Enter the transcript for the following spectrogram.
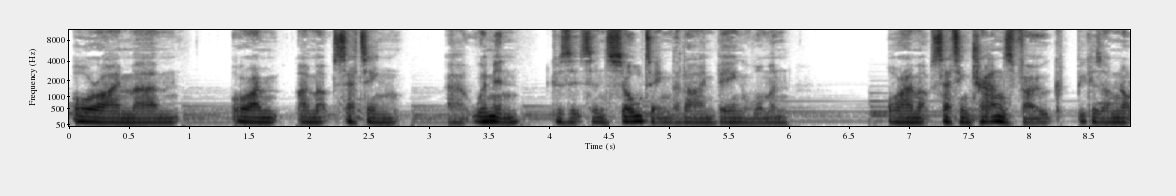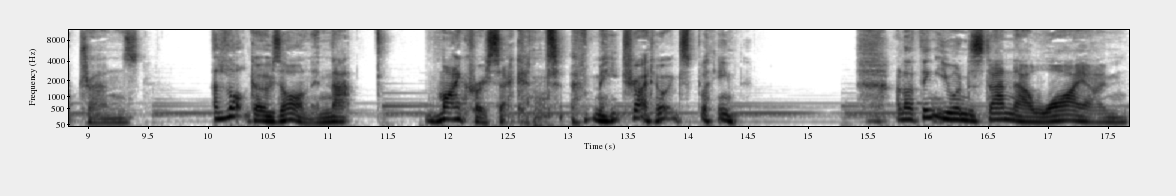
or I'm, um, or I'm, I'm upsetting uh, women because it's insulting that I'm being a woman or I'm upsetting trans folk because I'm not trans. A lot goes on in that microsecond of me trying to explain. And I think you understand now why I'm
